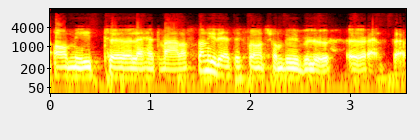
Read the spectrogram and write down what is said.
amit lehet választani, de ez egy folyamatosan bővülő rendszer.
